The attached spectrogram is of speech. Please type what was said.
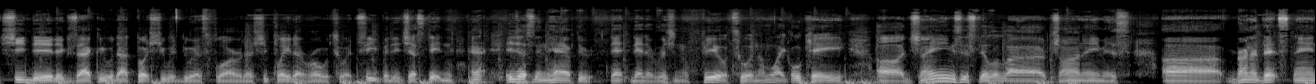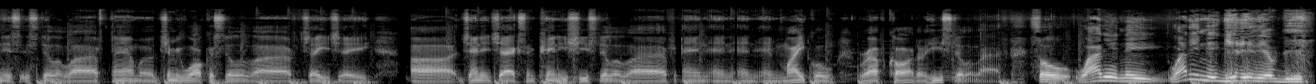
she did exactly what I thought she would do as Florida. She played that role to a T, but it just didn't. It just didn't have the, that that original feel to it. And I'm like, okay, uh, James is still alive. John Amos. Uh, Bernadette Stanis is still alive. Thelma, Jimmie Walker still alive. JJ, uh, Janet Jackson Penny, she's still alive, and and and and Michael Ralph Carter, he's still alive. So why didn't they? Why didn't they get any of the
